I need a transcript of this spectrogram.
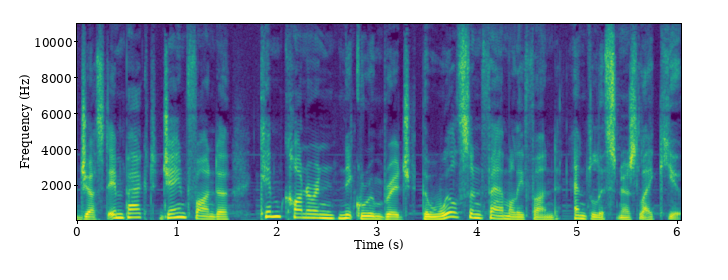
Just Impact, Jane Fonda, Kim Connor and Nick Roombridge, the Wilson Family Fund, and listeners like you.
